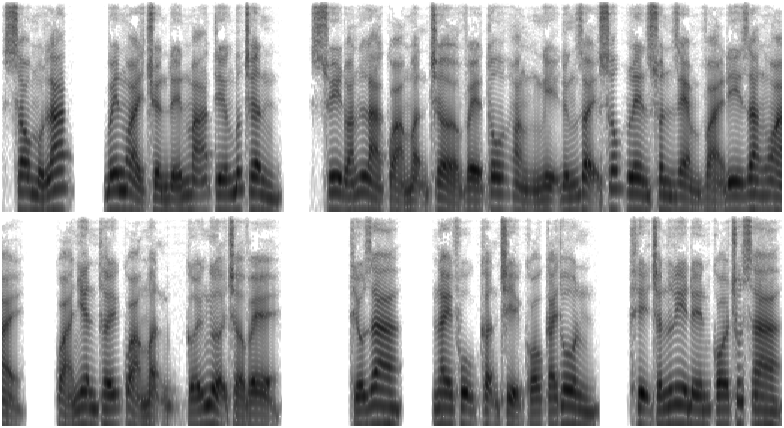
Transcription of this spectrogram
Sau một lát, bên ngoài truyền đến mã tiếng bước chân, suy đoán là quả mận trở về Tô Hoàng Nghị đứng dậy xốc lên xuân rèm vải đi ra ngoài, quả nhiên thấy quả mận cưỡi ngựa trở về. Thiếu ra, nay phụ cận chỉ có cái thôn, thị trấn ly đến có chút xa,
